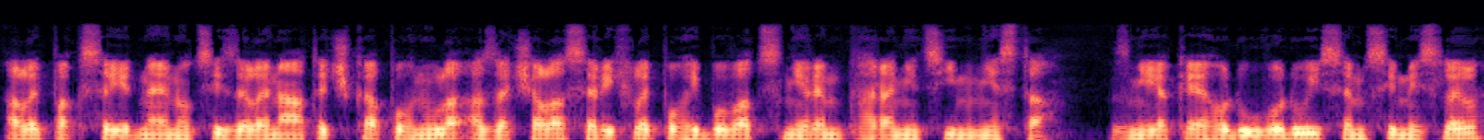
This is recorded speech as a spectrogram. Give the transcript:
Ale pak se jedné noci zelená tečka pohnula a začala se rychle pohybovat směrem k hranicím města. Z nějakého důvodu jsem si myslel,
